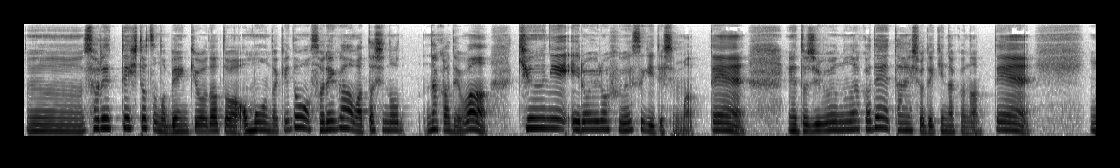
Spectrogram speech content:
うんそれって一つの勉強だとは思うんだけどそれが私の中では急にいろいろ増えすぎてしまって、えーと自分の中で対処できなくなって。う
